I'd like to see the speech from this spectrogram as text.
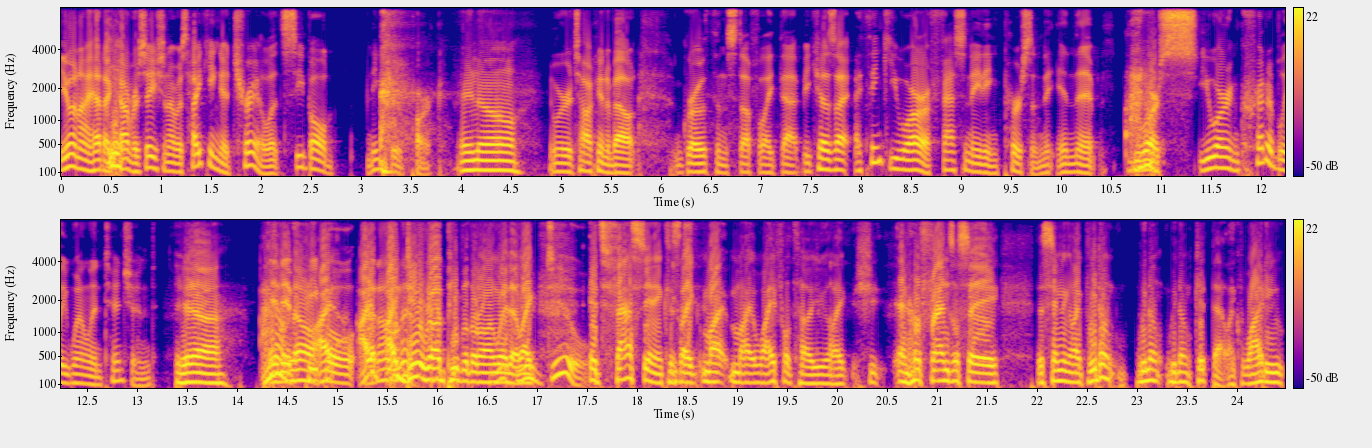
You and I had a conversation. I was hiking a trail at Sebald Nature Park. I know. And we were talking about growth and stuff like that because I, I think you are a fascinating person in that you are you are incredibly well intentioned. Yeah. I And don't know. I- people- I, I I, do rub people the wrong way. That like do. It's fascinating because like my, my wife will tell you like she and her friends will say the same thing. Like we don't we don't we don't get that. Like why do you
